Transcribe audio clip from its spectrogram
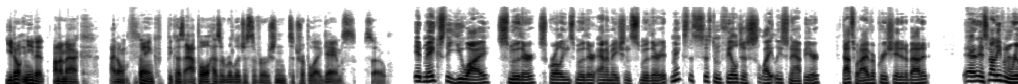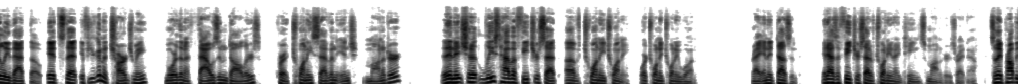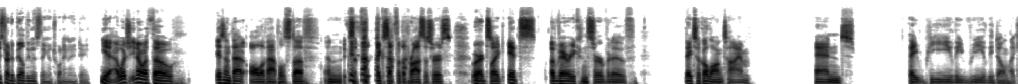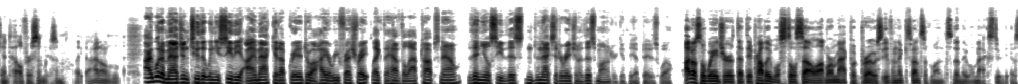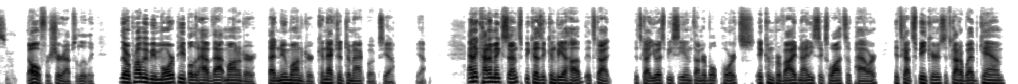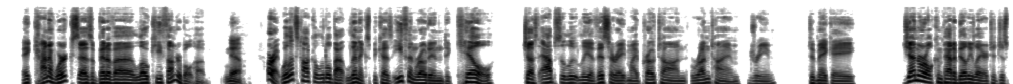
you don't need it on a Mac I don't think, because Apple has a religious aversion to AAA games. So it makes the UI smoother, scrolling smoother, animation smoother. It makes the system feel just slightly snappier. That's what I've appreciated about it. And it's not even really that though. It's that if you're going to charge me more than a thousand dollars for a 27 inch monitor, then it should at least have a feature set of 2020 or 2021. Right. And it doesn't. It has a feature set of 2019's monitors right now. So they probably started building this thing in 2019. Yeah, which you know what though, isn't that all of Apple's stuff? And except for, except for the processors, where it's like it's a very conservative. They took a long time, and they really, really don't like Intel for some reason. Like I don't. I would imagine too that when you see the iMac get upgraded to a higher refresh rate, like they have the laptops now, then you'll see this the next iteration of this monitor get the update as well. I'd also wager that they probably will still sell a lot more MacBook Pros, even the expensive ones, than they will Mac Studios. Oh, for sure, absolutely. There will probably be more people that have that monitor, that new monitor, connected to MacBooks. Yeah, yeah, and it kind of makes sense because it can be a hub. It's got it's got USB C and Thunderbolt ports. It can provide 96 watts of power. It's got speakers. It's got a webcam. It kind of works as a bit of a low key Thunderbolt hub. Yeah. All right. Well, let's talk a little about Linux because Ethan wrote in to kill, just absolutely eviscerate my Proton runtime dream to make a general compatibility layer to just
